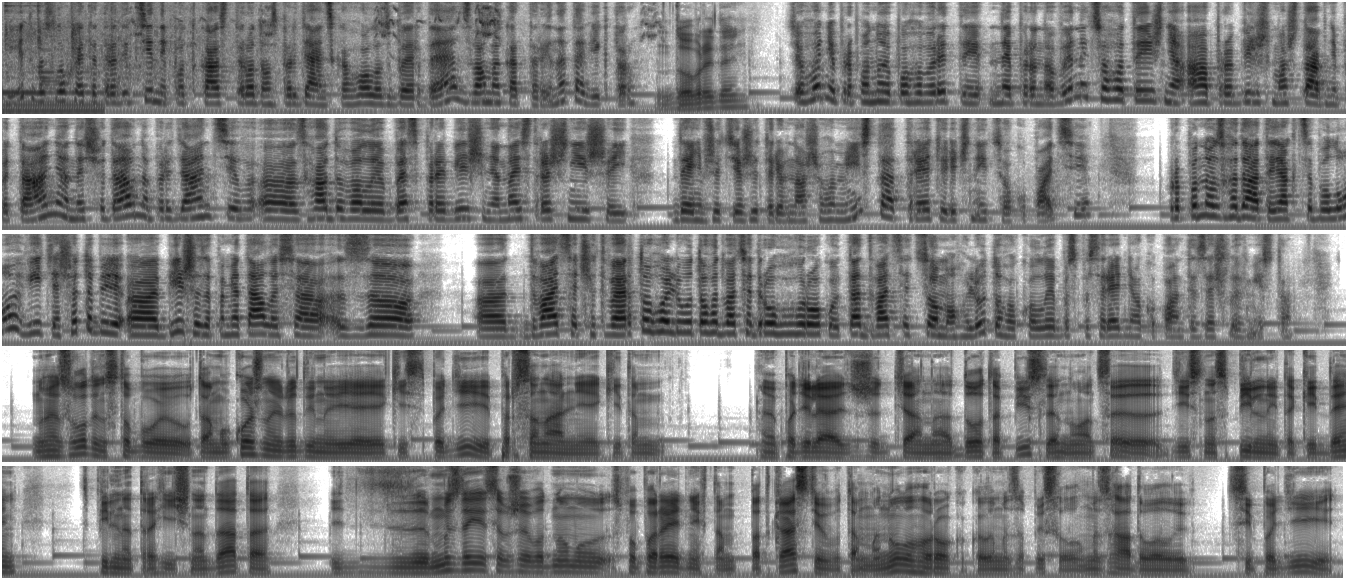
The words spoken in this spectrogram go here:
привіт! Ви слухаєте традиційний подкаст родом з Бердянська Голос БРД. З вами Катерина та Віктор. Добрий день. Сьогодні пропоную поговорити не про новини цього тижня, а про більш масштабні питання. Нещодавно бердянців е, згадували без перебільшення найстрашніший день в житті жителів нашого міста, третю річницю окупації. Пропоную згадати, як це було. Вітя, що тобі е, більше запам'яталося з 24 лютого 22 року та 27 лютого, коли безпосередньо окупанти зайшли в місто? Ну, я згоден з тобою. Там у кожної людини є якісь події персональні, які там е, поділяють життя на до та після. Ну, а це дійсно спільний такий день, спільна трагічна дата. Ми, здається, вже в одному з попередніх там подкастів, там минулого року, коли ми записували, ми згадували ці події.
